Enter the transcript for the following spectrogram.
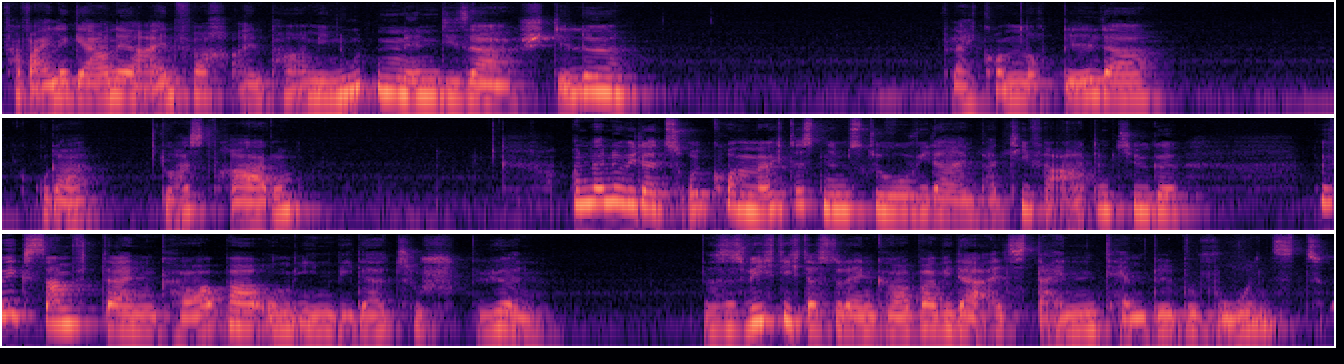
Verweile gerne einfach ein paar Minuten in dieser Stille. Vielleicht kommen noch Bilder oder du hast Fragen. Und wenn du wieder zurückkommen möchtest, nimmst du wieder ein paar tiefe Atemzüge, bewegst sanft deinen Körper, um ihn wieder zu spüren. Das ist wichtig, dass du deinen Körper wieder als deinen Tempel bewohnst.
